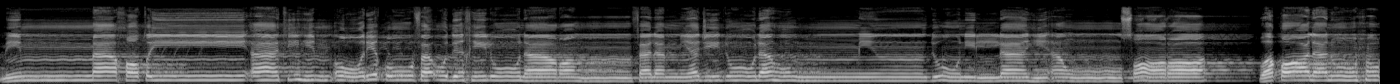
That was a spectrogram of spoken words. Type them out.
مما خطيئاتهم أغرقوا فأدخلوا نارا فلم يجدوا لهم من دون الله أنصارا. وقال نوح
